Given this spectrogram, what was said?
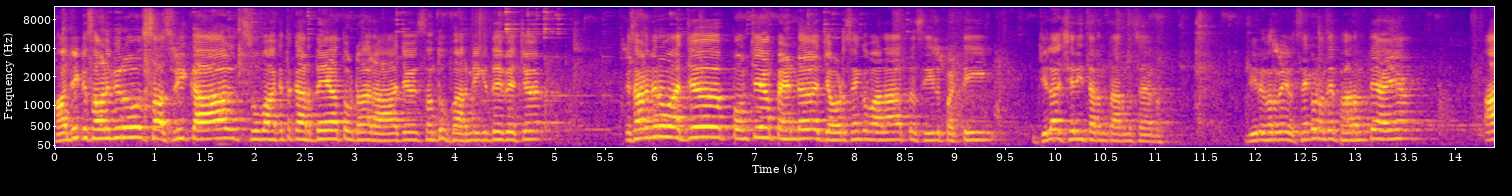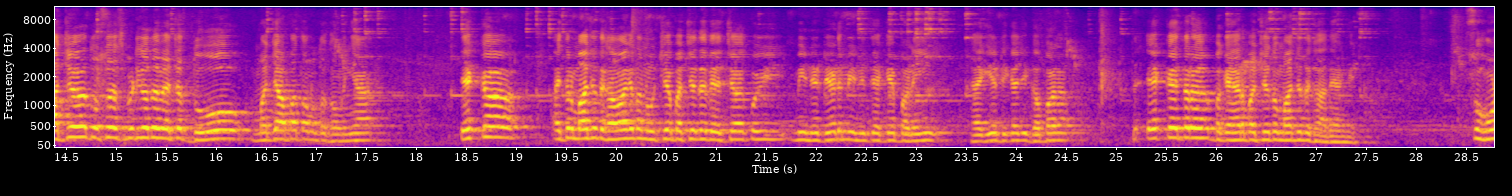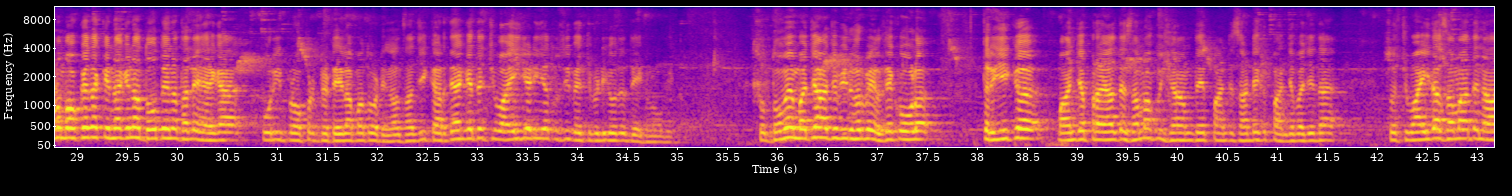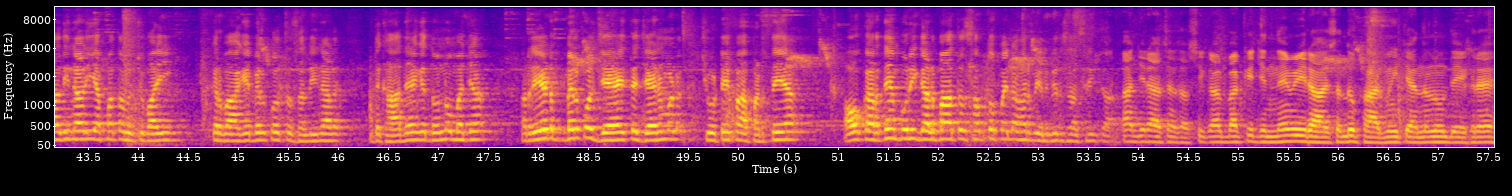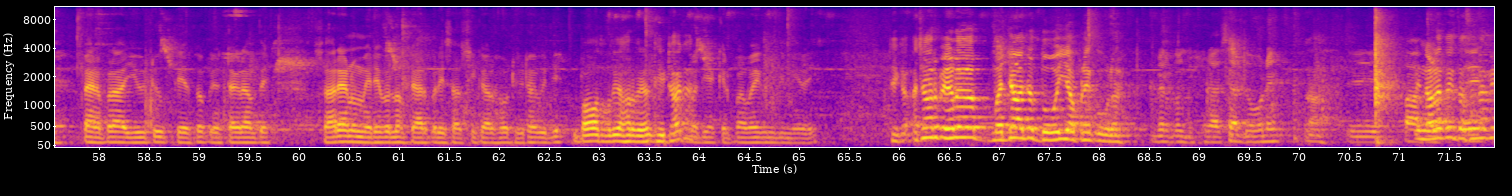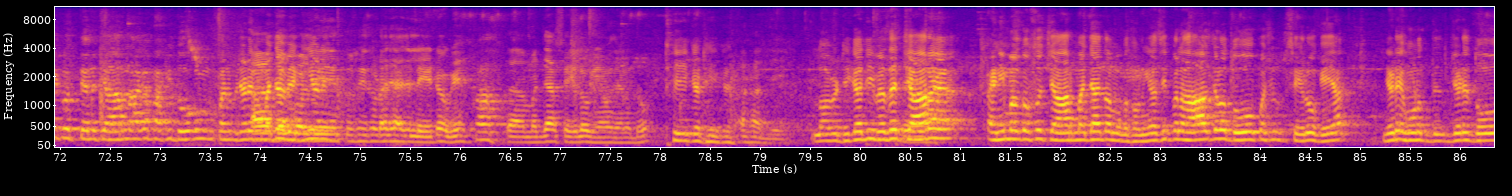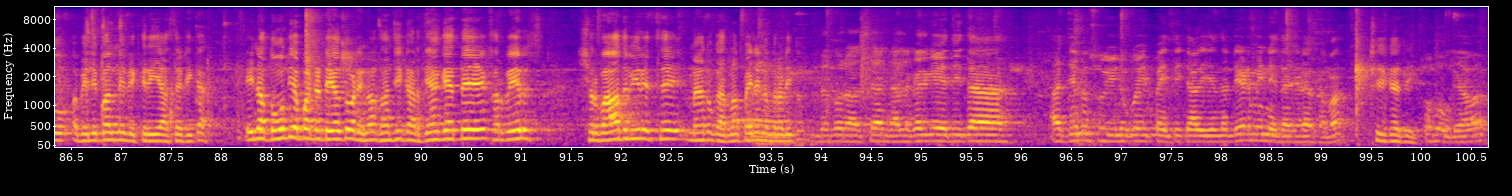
ਹਾਂਜੀ ਕਿਸਾਨ ਵੀਰੋ, ਸਤਿ ਸ੍ਰੀ ਅਕਾਲ। ਸਵਾਗਤ ਕਰਦੇ ਆ ਤੁਹਾਡਾ ਰਾਜ ਸੰਧੂ ਫਾਰਮਿੰਗ ਦੇ ਵਿੱਚ। ਕਿਸਾਨ ਵੀਰੋ, ਅੱਜ ਪਹੁੰਚੇ ਆ ਪਿੰਡ ਜੋੜ ਸਿੰਘ ਵਾਲਾ ਤਹਿਸੀਲ ਪੱਟੀ, ਜ਼ਿਲ੍ਹਾ ਸ਼੍ਰੀ ਤਰਨਤਾਰਨ ਸਾਹਿਬ। ਵੀਰ ਹਰਵੇਲ ਸਿੰਘ ਉਹਨਾਂ ਦੇ ਫਾਰਮ ਤੇ ਆਏ ਆ ਅੱਜ ਦੋਸਤੋ, ਇਸ ਵੀਡੀਓ ਦੇ ਵਿੱਚ ਦੋ ਮੱਝਾਂ ਆਪਾਂ ਤੁਹਾਨੂੰ ਦਿਖਾਉਣੀਆਂ। ਇੱਕ ਇਧਰ ਮੱਝ ਦਿਖਾਵਾਂਗੇ ਤੁਹਾਨੂੰ ਉੱਚੇ ਬੱਚੇ ਦੇ ਵਿੱਚ, ਕੋਈ ਮਹੀਨੇ, ਡੇਢ ਮਹੀਨੇ ਦੇ ਅੱਗੇ ਬਣੀ ਹੈਗੀ ਹੈ, ਠੀਕ ਹੈ ਜੀ, ਗੱਭਣ। ਤੇ ਇੱਕ ਇਧਰ ਬਗੈਰ ਬੱਚੇ ਤੋਂ ਮੱਝ ਦਿਖਾ ਦਿਆਂਗੇ। ਸੋ ਹੁਣ ਮੌਕੇ ਦਾ ਕਿੰਨਾ ਕਿੰਨਾ ਦੁੱਧ ਇਹਨਾਂ ਥੱਲੇ ਹੈਗਾ, ਪੂਰੀ ਪ੍ਰੋਪਰ ਡਿਟੇਲ ਆਪਾਂ ਤੁਹਾਡੇ ਨਾਲ ਸਾਂਝੀ ਕਰ ਦਿਆਂਗੇ ਤੇ ਚੁਆਈ ਜਿਹੜੀ ਆ ਤੁਸੀਂ ਵਿੱਚ ਵੀਡੀਓ ਤੇ ਦੇਖ ਲਓਗੇ। ਸੋ ਦੋਵੇਂ ਮੱਝਾਂ ਅੱਜ ਵੀਰ ਹਰਵੇਲ ਦੇ ਕੋਲ, ਤਰੀਕ 5 ਅਪ੍ਰੈਲ ਤੇ ਸਮਾਂ ਕੋਈ ਸ਼ਾਮ ਦੇ 5 5:30 ਵਜੇ ਦਾ। ਸੋ ਚੁਆਈ ਦਾ ਸਮਾਂ ਤੇ ਨਾਲ ਦੀ ਨਾਲ ਹੀ ਆਪਾਂ ਤੁਹਾਨੂੰ ਚੁਆਈ ਕਰਵਾ ਕੇ ਬਿਲਕੁਲ ਤਸੱਲੀ ਨਾਲ ਦਿਖਾ ਦਿਆਂਗੇ ਦੋਨੋਂ ਮੱਝਾਂ। ਰੇਟ ਬਿਲਕੁਲ ਜਾਇਜ਼ ਤੇ ਜੈਨੂਨ ਛੋਟੇ ਭਾਅ ਪੜਤੇ ਆ। ਆਓ ਕਰਦੇ ਆ ਪੂਰੀ ਗੱਲਬਾਤ। ਸਭ ਤੋਂ ਪਹਿਲਾਂ ਹਰਵੇਲ ਵੀਰ ਸਤਿ ਸ੍ਰੀ ਅਕਾਲ। ਹਾਂਜੀ ਰਾਜ ਸਿੰਘ ਸਤਿ ਸ਼੍ਰੀ ਅਕਾਲ। ਬਾਕੀ ਜਿੰਨੇ ਵੀ ਰਾਜ ਸੰਧੂ ਫਾਰਮਿੰਗ ਚੈਨਲ ਨੂੰ ਦੇਖ ਰਹੇ ਭੈਣ ਭਰਾ YouTube Facebook Instagram ਤੇ ਸਾਰਿਆਂ ਨੂੰ ਮੇਰੇ ਵੱਲੋਂ ਪਿਆਰ ਭਰੀ ਸਤਿ ਸ਼੍ਰੀ ਅਕਾਲ। ਹੋ ਠੀਕ ਠਾਕ ਵੀਰ ਜੀ? ਬਹੁਤ ਵਧੀਆ ਹਰਵੇਲ ਠੀਕ ਠਾਕ ਵਧੀਆ ਕਿਰਪਾ ਵਾਹਿਗੁਰੂ ਦੀ ਮਿਹਰ ਹੈ। ਠੀਕ ਆ। ਅੱਛਾ ਹਰਵੇਲ ਮੱਝਾਂ ਅੱਜ ਦੋ ਹੀ ਆਪਣੇ ਕੋਲ। ਆ ਬਿਲਕੁਲ ਜੀ ਰਾਜ ਦੋ ਨੇ। ਆਹ। ਤੇ ਤੇ ਨਾਲੇ ਤੁਸੀਂ ਦੱਸਣਾ ਵੀ ਕੋਈ ਤਿੰਨ ਚਾਰ ਨਾਗ ਆ ਬਾਕੀ ਦੋ ਕੁ ਪੰਜ ਜਿਹੜੇ ਮੱਝਾਂ ਬਿਲਕੁਲ ਵੇਖੀਆਂ ਜੀ, ਨੇ। ਤੁਸੀਂ ਥੋੜਾ ਜਿਹਾ ਅੱਜ ਲੇਟ ਹੋ ਗਏ। ਤਾਂ ਮੱਝਾਂ ਸੇਲ ਹੋ ਗਈਆਂ ਉਹਦੇ ਨੂੰ ਦੋ। ਠੀਕ ਹੈ ਠੀਕ ਹੈ ਹਾਂਜੀ। ਲਓ ਵੀ ਠੀਕ ਹੈ ਜੀ ਵੈਸੇ ਚਾਰ ਐਨੀਮਲ ਦੋਸਤੋ ਚਾਰ ਮੱਝਾਂ ਤੁਹਾਨੂੰ ਦਿਖਾਉਣੀਆਂ ਸੀ। ਫਿਲਹਾਲ ਚਲੋ ਦੋ ਪਸ਼ੂ ਸੇਲ ਹੋ ਗਏ ਆ ਜਿਹੜੇ ਹੁਣ ਦ- ਜਿਹੜੇ ਦੋ ਅਵੇਲੇਬਲ ਨੇ ਵਿਕਰੀ ਵਾਸਤੇ ਠੀਕ ਆ। ਇਹਨਾਂ ਦੋ ਦੀ ਆਪਾਂ ਡਿਟੇਲ ਤੁਹਾਡੇ ਨਾਲ ਸਾਂਝੀ ਕਰ ਦਿਆਂਗੇ। ਤੇ ਹਰਵੇਲ ਸ਼ੁਰੂਆਤ ਵੀਰ ਇੱਥੇ ਮੈਂ ਤੋਂ ਕਰਨਾ ਪਹਿਲੇ ਨੰਬਰ ਵਾਲੀ ਤੋਂ। ਦੇਖੋ ਰਾਜ ਸਾਹਿਬ ਗੱਲ ਕਰੀਏ ਇਹਦੀ ਤਾਂ ਅੱਜ ਇਹਨੂੰ ਸੂਈ ਨੂੰ ਕੋਈ 35 40 ਦਿਨ ਦਾ ਡੇਢ ਮਹੀਨੇ ਦਾ ਜਿਹੜਾ ਸਮਾਂ ਠੀਕ ਹੈ ਜੀ। ਹੋ ਗਿਆ ਵਾ।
